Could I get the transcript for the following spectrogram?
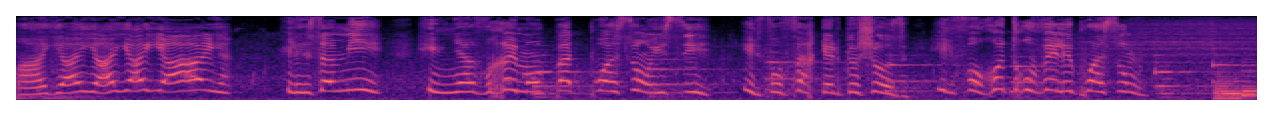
Aïe aïe aïe aïe aïe. Les amis, il n'y a vraiment pas de poissons ici. Il faut faire quelque chose. Il faut retrouver les poissons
